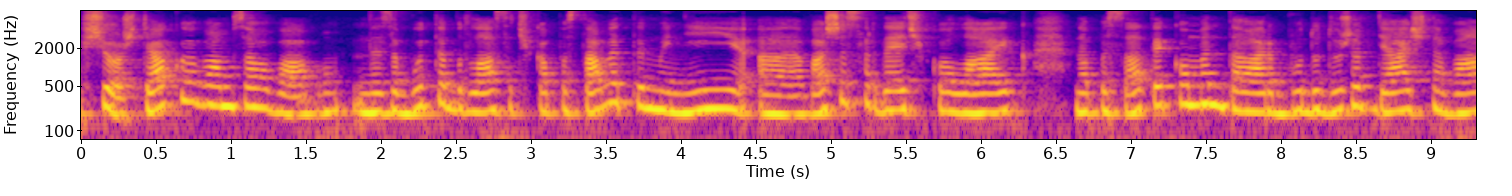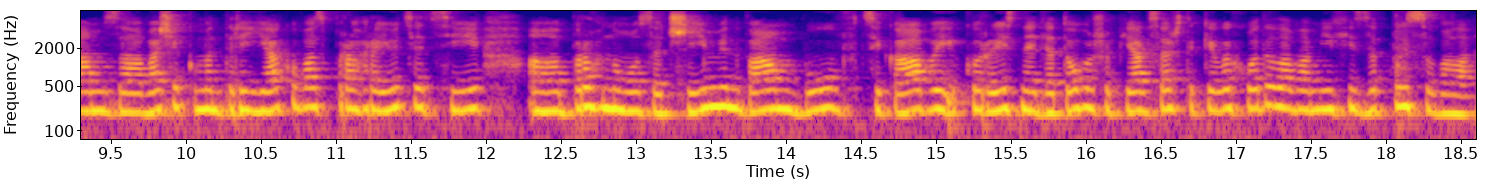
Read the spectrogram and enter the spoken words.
Що ж, дякую вам за увагу. Не забудьте, будь ласка, поставити мені е, ваше сердечко, лайк, написати коментар. Буду дуже вдячна вам за ваші коментарі, як у вас програються ці прогнози, чим він вам був цікавий і корисний для того, щоб я все ж таки виходила вам їх і записувала.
